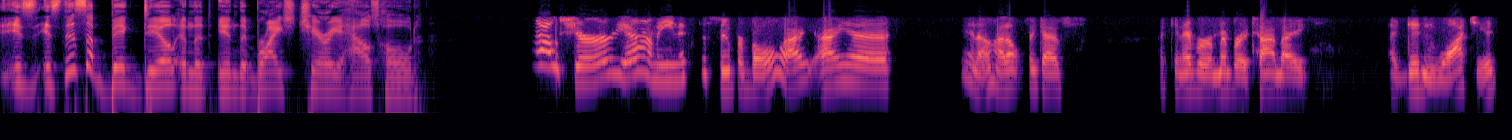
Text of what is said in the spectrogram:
is is this a big deal in the in the Brice Cherry household? Sure. Yeah. I mean, it's the Super Bowl. I, I, uh, you know, I don't think I've, I can ever remember a time I, I didn't watch it.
